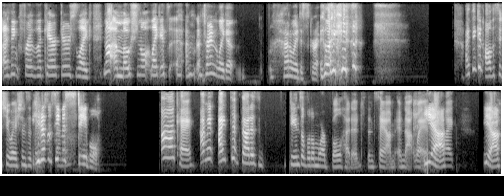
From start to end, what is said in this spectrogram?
I think for the characters, like not emotional, like it's. I'm, I'm trying to like a. How do I describe? Like I think in all the situations that he doesn't seem as stable. Oh, okay. I mean, I took that as Dean's a little more bullheaded than Sam in that way. Yeah. Like, Yeah,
